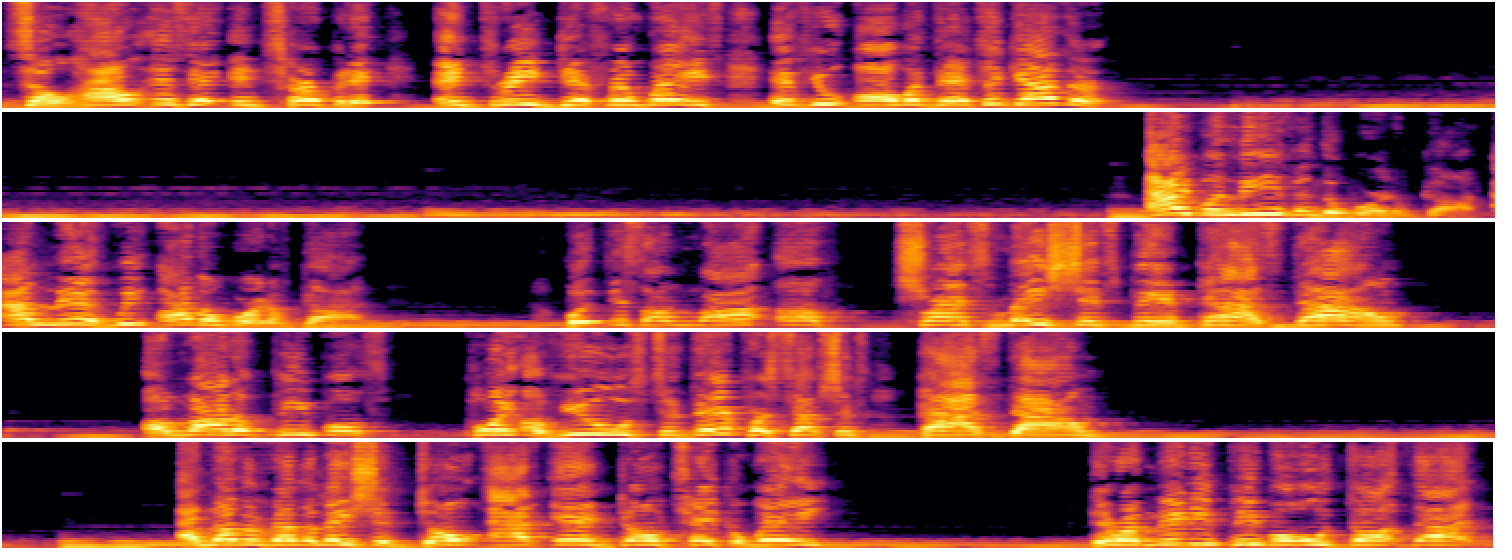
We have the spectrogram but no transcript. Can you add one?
So, how is it interpreted in three different ways if you all were there together? I believe in the Word of God. I live. We are the Word of God. But there's a lot of translations being passed down. A lot of people's point of views to their perceptions passed down. I love in Revelation, don't add in, don't take away. There are many people who thought that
